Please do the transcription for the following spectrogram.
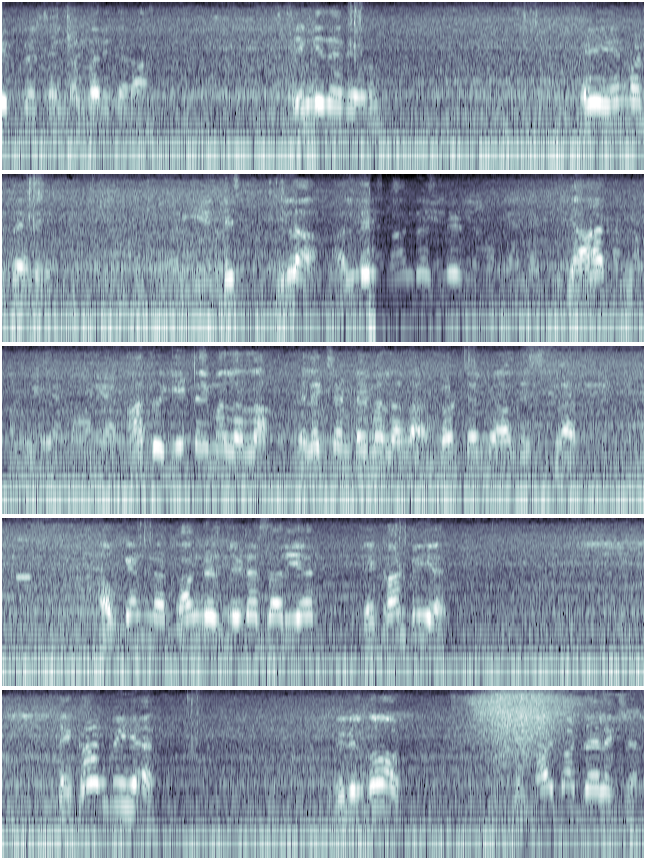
ಡಿಸ್ಟ್ರಿಕ್ಟ್ ಪ್ರೆಸಿಡೆಂಟ್ ನಂಬರ್ ಇದ್ದಾರಾ? ಹೆಂಗಿದ್ದಾರೆ ಅವರು? ಏ, ಏನ್ ಮಾಡ್ತಾ ಇದ್ದೀರಿ? ಇಲ್ಲ, ಅಲ್ಲಿ ಕಾಂಗ್ರೆಸ್ ಯಾರು ಅದು ಈ ಟೈಮಲ್ಲಲ್ಲ ಎಲೆಕ್ಷನ್ ಟೈಮಲ್ಲಲ್ಲ. Don't tell me all this crap how can Congress leaders are here they can't be here they can't be here we will go will boycott the election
